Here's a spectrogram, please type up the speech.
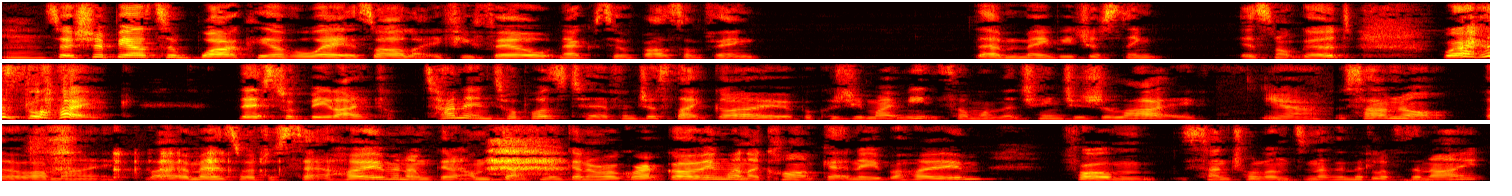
Mm. So it should be able to work the other way as well. Like, if you feel negative about something, then maybe just think it's not good. Whereas, like, this would be like, turn it into a positive and just like go because you might meet someone that changes your life. Yeah. So I'm not, though, am I? Like, I may as well just sit at home, and I'm gonna, I'm definitely gonna regret going when I can't get an Uber home from central London at the middle of the night.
